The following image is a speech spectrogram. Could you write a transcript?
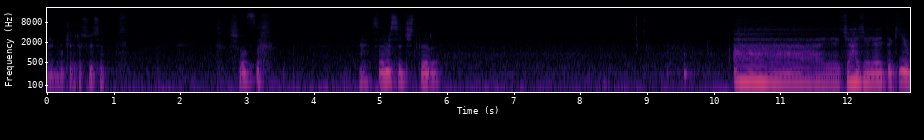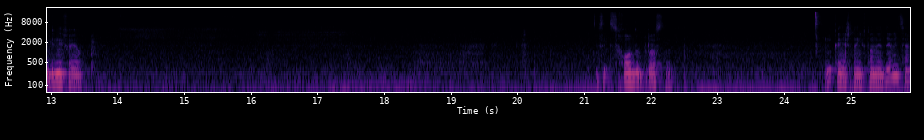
Блін, руки трясуться. Що це? 74. Ай-яй-яй-яй, такий обідний фейл. Сходу просто. Ну, конечно, ніхто не дивиться.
